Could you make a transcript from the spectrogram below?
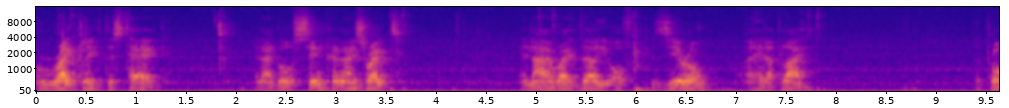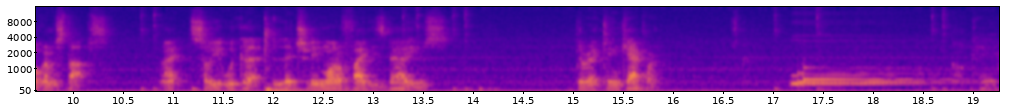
right click this tag and I go synchronize right, and I write value of zero, I hit apply, the program stops, right? So you, we could literally modify these values directly in Kepware. Okay.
